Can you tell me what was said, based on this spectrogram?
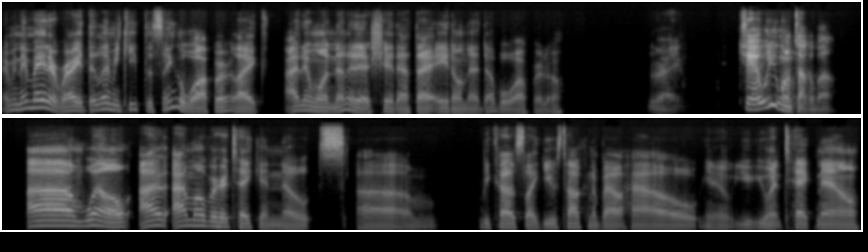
I mean, they made it right. They let me keep the single whopper. Like I didn't want none of that shit after I ate on that double whopper though. Right. Chad, what do you want to talk about? Um, well, I I'm over here taking notes. Um, because like you was talking about how you know you you in tech now,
